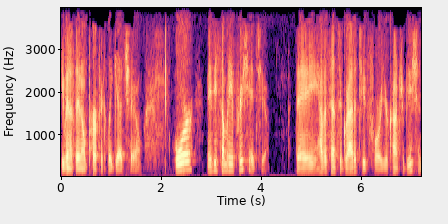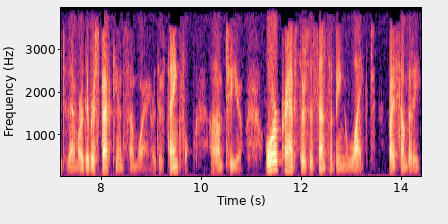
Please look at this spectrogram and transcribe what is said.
even if they don't perfectly get you. Or maybe somebody appreciates you. They have a sense of gratitude for your contribution to them, or they respect you in some way, or they're thankful um, to you. Or perhaps there's a sense of being liked by somebody,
